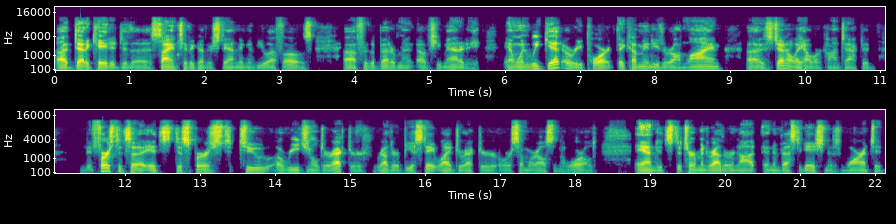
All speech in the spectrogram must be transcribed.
uh, dedicated to the scientific understanding of UFOs uh, for the betterment of humanity. And when we get a report, they come in either online, uh, is generally how we're contacted. First, it's a it's dispersed to a regional director, rather it be a statewide director or somewhere else in the world, and it's determined whether or not an investigation is warranted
